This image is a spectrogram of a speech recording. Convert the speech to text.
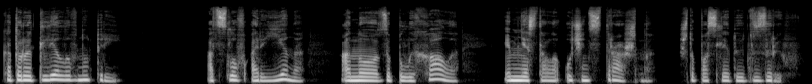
которое тлело внутри. От слов Ариена оно заполыхало, и мне стало очень страшно, что последует взрыв.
